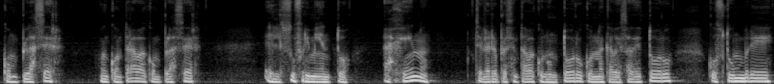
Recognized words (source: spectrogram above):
con placer encontraba con placer el sufrimiento ajeno. Se le representaba con un toro, con una cabeza de toro, costumbre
